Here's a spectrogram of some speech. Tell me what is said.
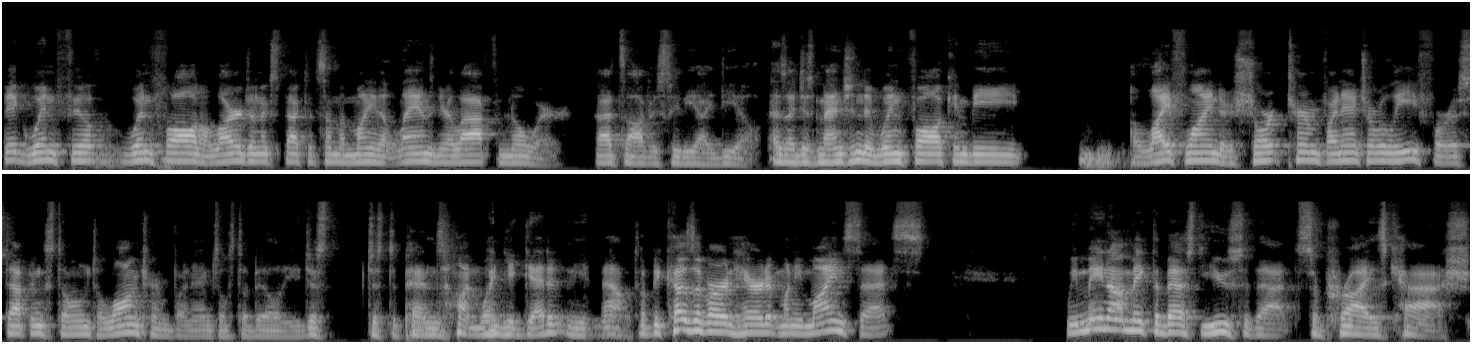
big windfall, windfall and a large unexpected sum of money that lands in your lap from nowhere. That's obviously the ideal. As I just mentioned, a windfall can be a lifeline to short-term financial relief or a stepping stone to long-term financial stability. Just just depends on when you get it and the amount. But because of our inherited money mindsets, we may not make the best use of that surprise cash.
